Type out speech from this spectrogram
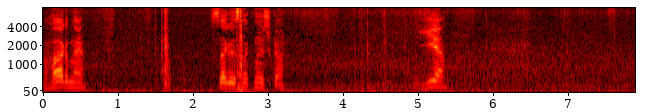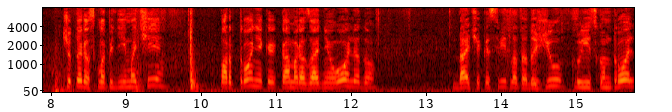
гарне, сервісна книжка є. 4 склопідіймачі, партроніки, камера заднього огляду, датчики світла та дощу, круїз контроль,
